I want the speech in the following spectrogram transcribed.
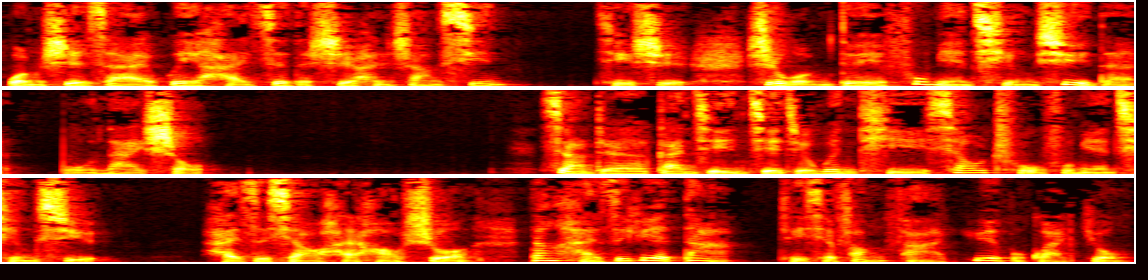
我们是在为孩子的事很上心。其实是我们对负面情绪的不耐受，想着赶紧解决问题，消除负面情绪。孩子小还好说，当孩子越大，这些方法越不管用。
